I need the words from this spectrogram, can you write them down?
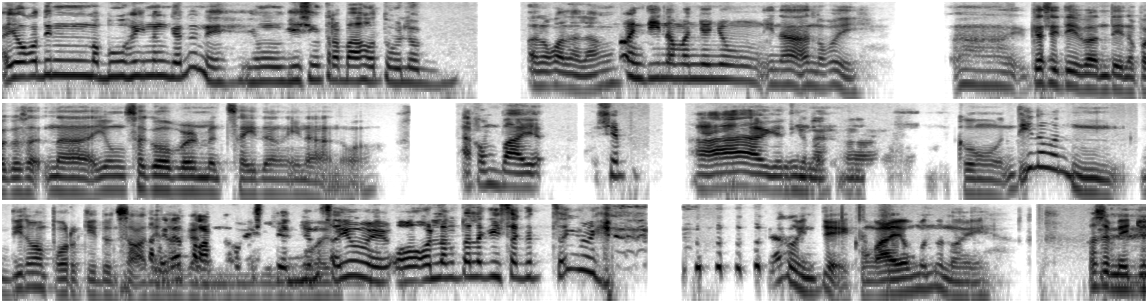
ayoko din mabuhay ng ganun eh. Yung gising trabaho, tulog, ano ka na lang. Oh, hindi naman yun yung inaano ko eh. Ah, kasi di ba hindi na pag na yung sa government side ang inaano ko. Akong baya. Siyempre, ah, get ko na. Oh. Kung hindi naman hindi naman porky doon sa kanila ganun na question yun sa'yo eh. Oo lang talaga yung sagot sa'yo eh. Ako hindi eh. Kung ayaw mo nun eh. Kasi medyo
